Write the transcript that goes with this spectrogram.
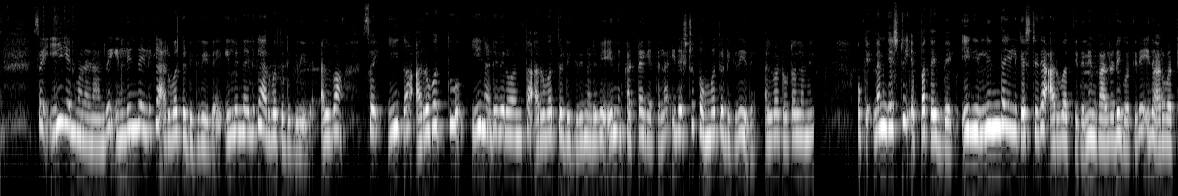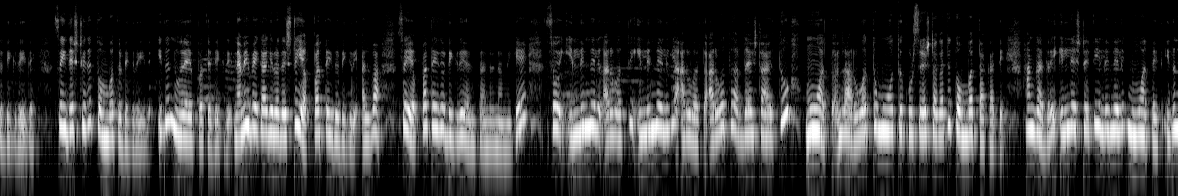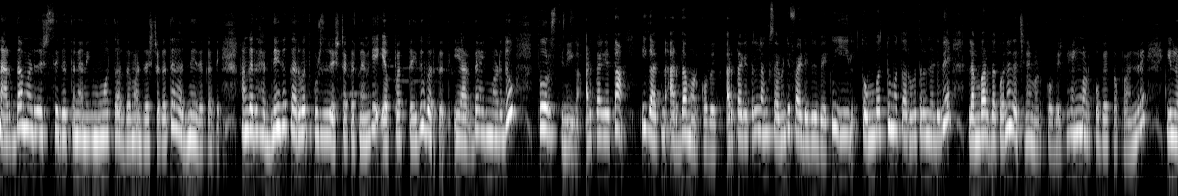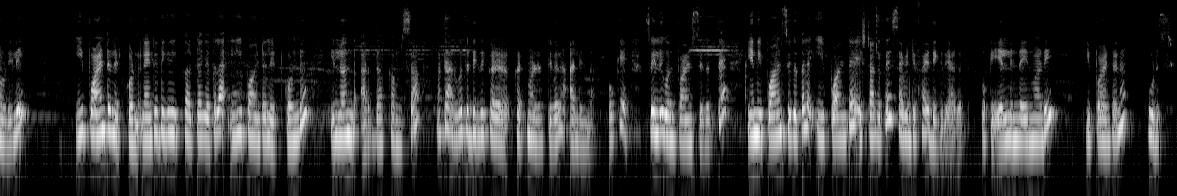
ಸೊ ಈಗ ಏನು ಮಾಡೋಣ ಅಂದರೆ ಇಲ್ಲಿಂದ ಇಲ್ಲಿಗೆ ಅರುವತ್ತು ಡಿಗ್ರಿ ಇದೆ, ಇಲ್ಲಿಂದ ಇಲ್ಲಿಗೆ ಅರವತ್ತು ಡಿಗ್ರಿ ಇದೆ, ಅಲ್ವಾ? ಸೊ ಈಗ ಅರವತ್ತು, ಈ ನಡುವಿರುವಂಥ ಅರುವತ್ತು ಡಿಗ್ರಿ ನಡುವೆ ಏನು ಕಟ್ಟಾಗೈತಲ್ಲ ಇದೆಷ್ಟು ತೊಂಬತ್ತು ಡಿಗ್ರಿ ಇದೆ, ಅಲ್ವಾ ಟೋಟಲ್ ನಮಗೆ? ಓಕೆ ನಮ್ಗೆ ಎಷ್ಟು ಎಪ್ಪತ್ತೈದು ಬೇಕು. ಈಗ ಇಲ್ಲಿಂದ ಇಲ್ಲಿಗೆ ಎಷ್ಟಿದೆ? ಅರವತ್ತಿದೆ. ನಿಮ್ಗೆ ಆಲ್ರೆಡಿ ಗೊತ್ತಿದೆ, ಇದು ಅರವತ್ತು ಡಿಗ್ರಿ ಇದೆ. ಸೊ ಇದೆಷ್ಟಿದೆ? ತೊಂಬತ್ತು ಡಿಗ್ರಿ ಇದೆ. ಇದು ನೂರ ಎಪ್ಪತ್ತು ಡಿಗ್ರಿ. ನಮಗೆ ಬೇಕಾಗಿರೋದೆಷ್ಟು ಎಪ್ಪತ್ತೈದು ಡಿಗ್ರಿ, ಅಲ್ವಾ? ಸೊ ಎಪ್ಪತ್ತೈದು ಡಿಗ್ರಿ ಅಂತಂದರೆ ನಮಗೆ ಸೊ ಇಲ್ಲಿಂದ ಇಲ್ಲಿಗೆ ಅರವತ್ತು, ಇಲ್ಲಿಂದ ಇಲ್ಲಿಗೆ ಅರವತ್ತು. ಅರವತ್ತು ಅರ್ಧ ಎಷ್ಟಾಯಿತು? ಮೂವತ್ತು. ಅಂದರೆ ಅರವತ್ತು, ಮೂವತ್ತು ಕೂಡಿಸಿದ್ರೆ ಎಷ್ಟಾಗತ್ತೆ? ತೊಂಬತ್ತಾಗತ್ತೆ. ಹಾಗಾದರೆ ಇಲ್ಲಿ ಎಷ್ಟೈತಿ ಇಲ್ಲಿಂದ ಇಲ್ಲಿಗೆ ಮೂವತ್ತೈತಿ ಇದನ್ನು ಅರ್ಧ ಮಾಡಿದ್ರೆ ಎಷ್ಟು ಸಿಗುತ್ತೆ? ನನಗೆ ಮೂವತ್ತು ಅರ್ಧ ಮಾಡಿದ್ರೆ ಎಷ್ಟಾಗುತ್ತೆ? ಹದಿನೈದು ಆಕತ್ತೆ. ಹಾಗಾದ್ರೆ ಹದಿನೈದಕ್ಕೆ ಅರವತ್ತು ಕೂಡಿಸಿದ್ರೆ ಎಷ್ಟಾಗತ್ತೆ? ನಮಗೆ ಎಪ್ಪತ್ತೈದು ಬರ್ತೈತೆ ಈ ಅರ್ಧ ಹೆಂಗೆ ಮಾಡೋದು ತೋರಿಸ್ತೀನಿ ಈಗ. ಅರ್ಥ ಆಗೈತಾ? ಈಗ ಅದನ್ನ ಅರ್ಧ ಮಾಡ್ಕೋಬೇಕು. ಅರ್ಥ ಆಗೈತಲ್ಲ, ನಮ್ಗೆ ಸೆವೆಂಟಿ ಫೈವ್ ಡಿಗ್ರಿ ಬೇಕು. ಈ ತೊಂಬತ್ತು ಮತ್ತು ಅರವತ್ತರ ನಡುವೆ ಲಂಬಾರ್ಧಕವನ್ನು ರಚನೆ ಮಾಡ್ಕೋಬೇಕು. ಹೆಂಗೆ ಮಾಡ್ಕೋಬೇಕಪ್ಪ ಅಂದರೆ ಇಲ್ಲಿ ನೋಡಿಲಿ ಈ ಪಾಯಿಂಟಲ್ಲಿ ಇಟ್ಕೊಂಡು ನೈಂಟಿ ಡಿಗ್ರಿ ಕಟ್ ಆಗೈತಲ್ಲ, ಈ ಪಾಯಿಂಟಲ್ಲಿ ಇಟ್ಕೊಂಡು ಇಲ್ಲೊಂದು ಅರ್ಧ ಕಂಸ ಮತ್ತು ಅರವತ್ತು ಡಿಗ್ರಿ ಕಟ್ ಮಾಡಿರ್ತೀವಲ್ಲ ಅಲ್ಲಿಂದ. ಓಕೆ ಸೊ ಇಲ್ಲಿಗೆ ಒಂದು ಪಾಯಿಂಟ್ ಸಿಗುತ್ತೆ. ಏನು ಈ ಪಾಯಿಂಟ್ ಸಿಗುತ್ತಲ್ಲ, ಈ ಪಾಯಿಂಟೇ ಎಷ್ಟಾಗುತ್ತೆ? ಸೆವೆಂಟಿ ಫೈವ್ ಡಿಗ್ರಿ ಆಗುತ್ತೆ. ಓಕೆ ಎಲ್ಲಿಂದ ಏನು ಮಾಡಿ? ಈ ಪಾಯಿಂಟನ್ನು ಕೂಡಿಸ್ರಿ.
